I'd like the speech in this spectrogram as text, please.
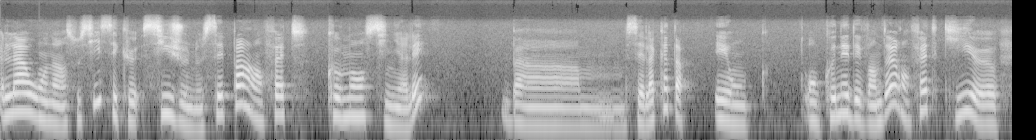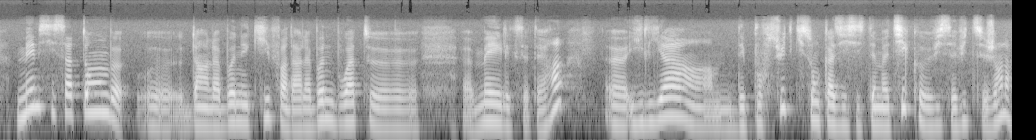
là où on a un souci c'est que si je ne sais pas en fait comment signaler ben c'est la cata. Et on on connaît des vendeurs en fait qui, euh, même si ça tombe euh, dans la bonne équipe, enfin, dans la bonne boîte euh, mail, etc., il y a des poursuites qui sont quasi systématiques vis-à-vis de ces gens-là.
